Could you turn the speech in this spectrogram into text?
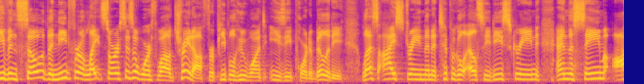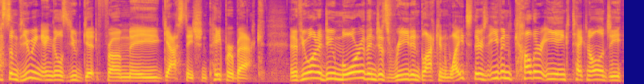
Even so, the need for a light source is a worthwhile trade-off for people who want easy portability, less eye strain than a typical LCD screen, and the same awesome viewing angles you'd get from a gas station paperback. And if you want to do more than just read in black and white, there's even color e-ink technology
